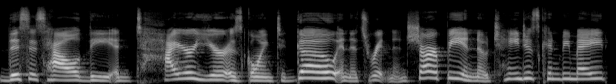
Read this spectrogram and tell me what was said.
this is how the entire year is going to go and it's written in Sharpie and no changes can be made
